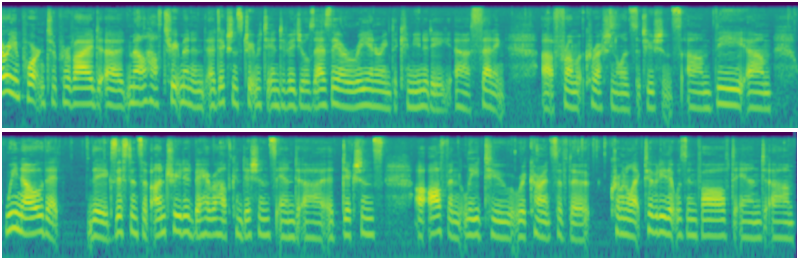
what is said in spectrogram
Very important to provide uh, mental health treatment and addictions treatment to individuals as they are re-entering the community uh, setting uh, from correctional institutions. Um, the, um, we know that the existence of untreated behavioral health conditions and uh, addictions uh, often lead to recurrence of the criminal activity that was involved and um,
